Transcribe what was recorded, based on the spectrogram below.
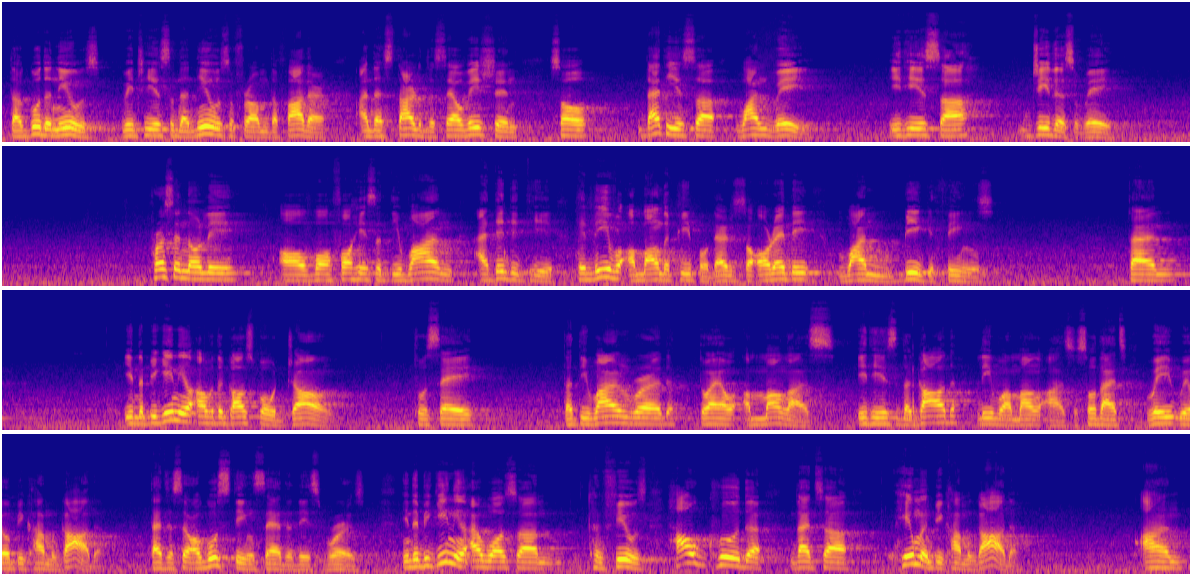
the good news, which is the news from the Father, and start the salvation. So, that is uh, one way. It is uh, Jesus' way personally or for his divine identity, he live among the people. That is already one big thing. Then, in the beginning of the Gospel John, to say, the divine word dwell among us. It is the God live among us, so that we will become God. That St. Augustine said these words. In the beginning, I was um, confused. How could uh, that uh, human become God? And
